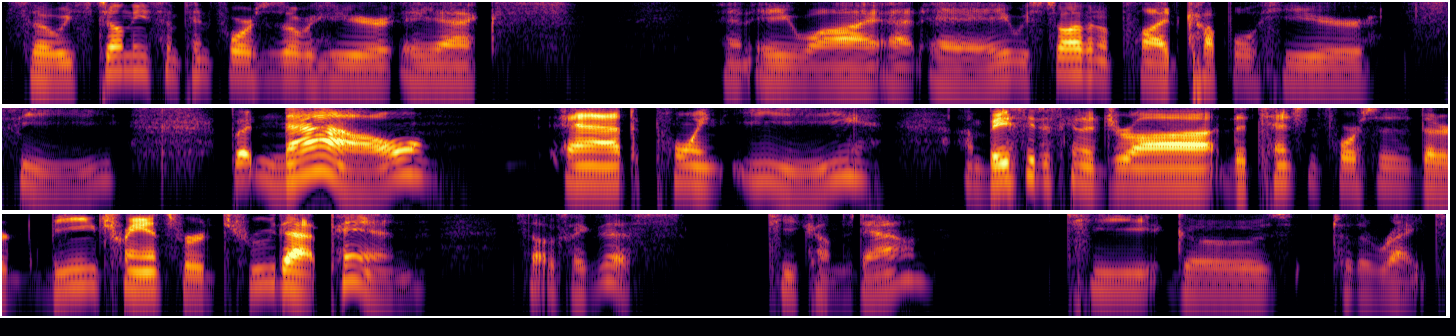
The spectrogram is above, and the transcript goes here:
So we still need some pin forces over here, AX and AY at A. We still have an applied couple here, C. But now, at point E, I'm basically just going to draw the tension forces that are being transferred through that pin. So it looks like this. T comes down, T goes to the right.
